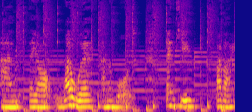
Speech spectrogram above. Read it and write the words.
and they are well worth an award. Thank you. Bye bye.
